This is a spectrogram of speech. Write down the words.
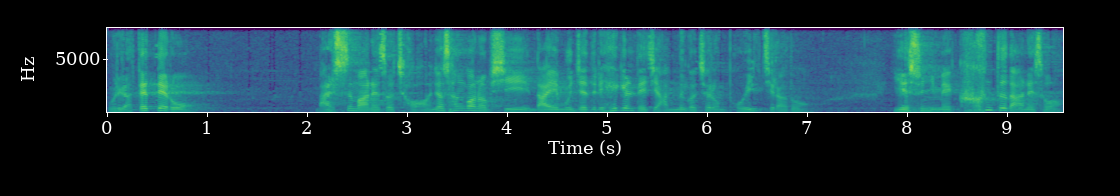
우리가 때때로 말씀 안에서 전혀 상관없이 나의 문제들이 해결되지 않는 것처럼 보일지라도 예수님의 큰 뜻 안에서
